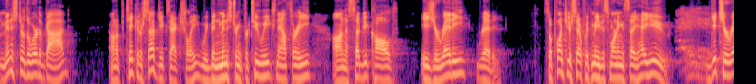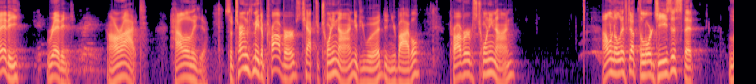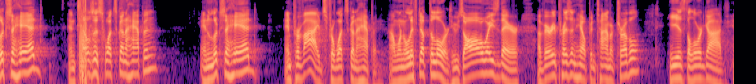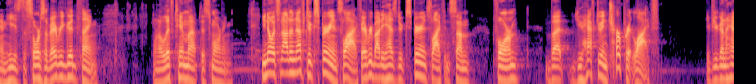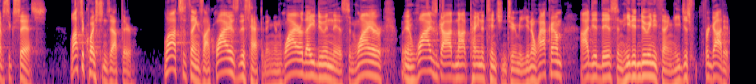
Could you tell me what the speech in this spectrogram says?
minister the Word of God on a particular subject, actually. We've been ministering for two weeks, now three, on a subject called Is You Ready? Ready. So point to yourself with me this morning and say, Hey, you, hey, you. get your ready. ready. All right. Hallelujah. So turn with me to Proverbs chapter 29, if you would, in your Bible. Proverbs 29. I want to lift up the Lord Jesus that looks ahead and tells us what's going to happen, and looks ahead and provides for what's going to happen. I want to lift up the Lord, who's always there, a very present help in time of trouble. He is the Lord God, and He is the source of every good thing. I want to lift Him up this morning. You know, it's not enough to experience life. Everybody has to experience life in some form, but you have to interpret life if you're going to have success. Lots of questions out there. Lots of things like why is this happening and why are they doing this and why are and why is God not paying attention to me? You know, how come I did this and he didn't do anything? He just forgot it.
